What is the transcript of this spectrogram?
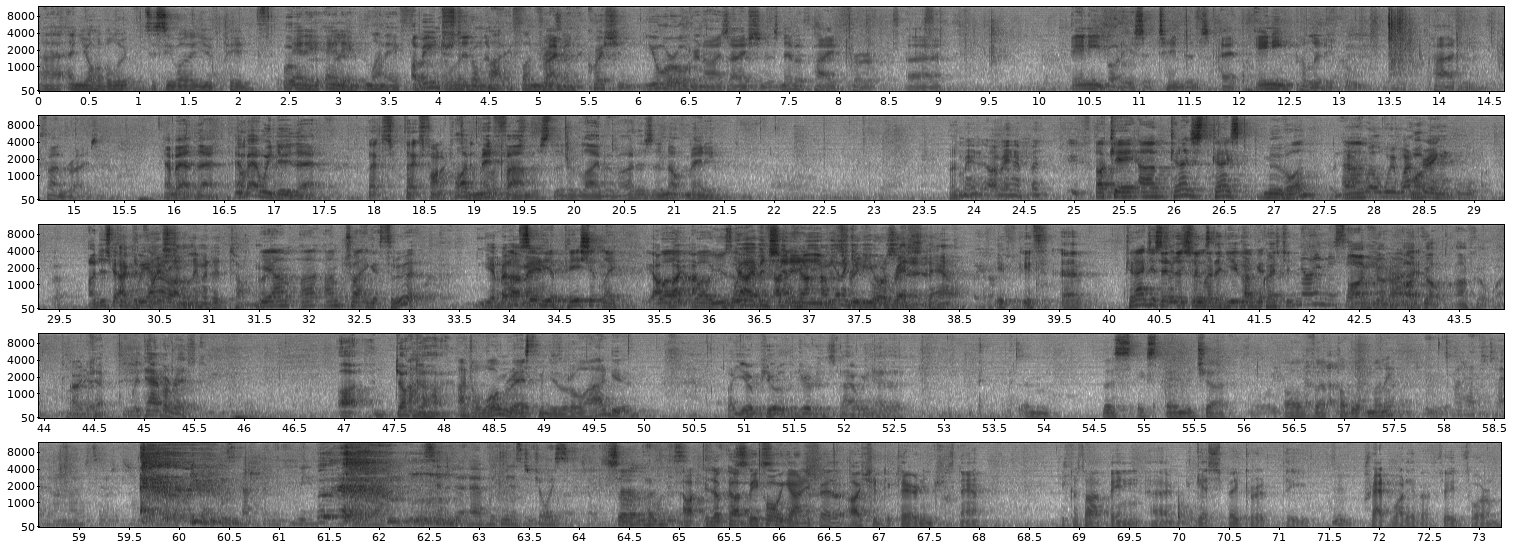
uh, and you'll have a look to see whether you've paid Well, any, any money for I'd a be interested Liberal in the Party framing fundraiser. the question. Your organisation has never paid for uh, anybody's attendance at any political party fundraiser. How about that? How about we do that? That's that's fine. I can I've met farmers that are Labor voters, there are not many. I mean, I mean, if, if, Okay, um, can I just, can I just move on? no, Um, well, we're wondering. I just put Doug, the we are on limited time. mate. Yeah, I'm, I- I'm trying to get through it. Yeah, but I'm I sitting here patiently Yeah, while, I- I- while you. We haven't said I- anything I'm going to give you a three-quarters of an rest hour. now. If, if, uh, Can I just Senator finish Stewart, this? have you got I'll a question? Not in this I've area. got, I've got, I've got one. Okay. We'd have a rest. Uh, Dr. Ho, I had a long rest when you were all arguing. Well, you're pure of the driven snow, we know that. And this expenditure of uh, public money. I'd have to take that on notice, Senator Cameron, discussion with, uh, with Senator, uh, with Minister Joyce. So um, has- Uh, Look, uh, before we go any further, I should declare an interest now, because I've been uh, a guest speaker at the Pratt whatever Food Forum,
